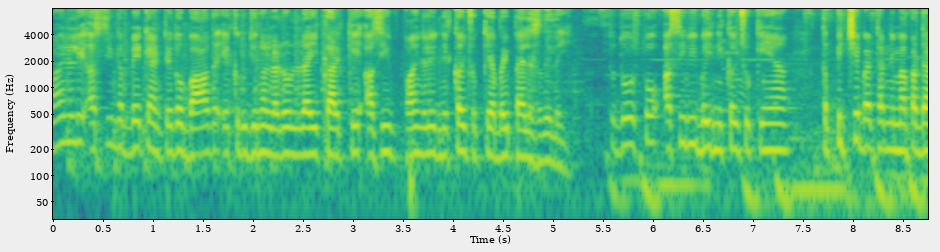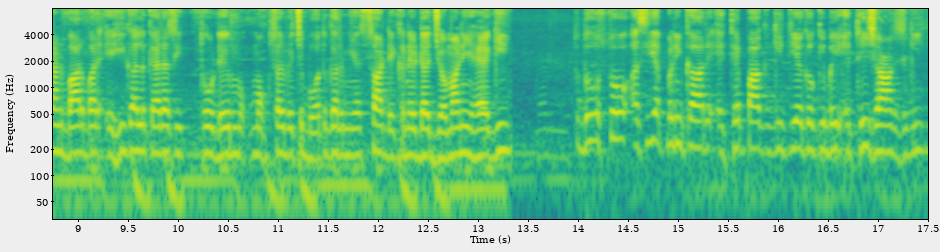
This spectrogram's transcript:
ਫਾਈਨਲੀ 80 90 ਘੰਟੇ ਤੋਂ ਬਾਅਦ ਇੱਕ ਦੂਜੇ ਨਾਲ ਲੜੋ ਲੜਾਈ ਕਰਕੇ ਅਸੀਂ ਫਾਈਨਲੀ ਨਿਕਲ ਚੁੱਕੇ ਹਾਂ ਬਈ ਪੈਲਸ ਦੇ ਲਈ। ਤਾਂ ਦੋਸਤੋ, ਅਸੀਂ ਵੀ ਬਈ ਨਿਕਲ ਚੁੱਕੇ ਹਾਂ। ਤਾਂ ਪਿੱਛੇ ਬੈਠਾ ਨਿਮਾ ਪ੍ਰਧਾਨ ਬਾਰ-ਬਾਰ ਇਹੀ ਗੱਲ ਕਹਿ ਰਿਹਾ ਸੀ, ਤੁਹਾਡੇ ਮੁ- ਮੁਕਤਸਰ ਵਿੱਚ ਬਹੁਤ ਗਰਮੀ ਹੈ, ਸਾਡੇ ਕੈਨੇਡਾ ਜਮਾ ਨਹੀਂ ਹੈਗੀ। ਤਾਂ ਦੋਸਤੋ, ਅਸੀਂ ਆਪਣੀ ਕਾਰ ਇੱਥੇ ਪਾਰਕ ਕੀਤੀ ਹੈ, ਕਿਉਂਕਿ ਬਈ ਇੱਥੇ ਹੀ ਛਾਂ ਸੀਗੀ,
